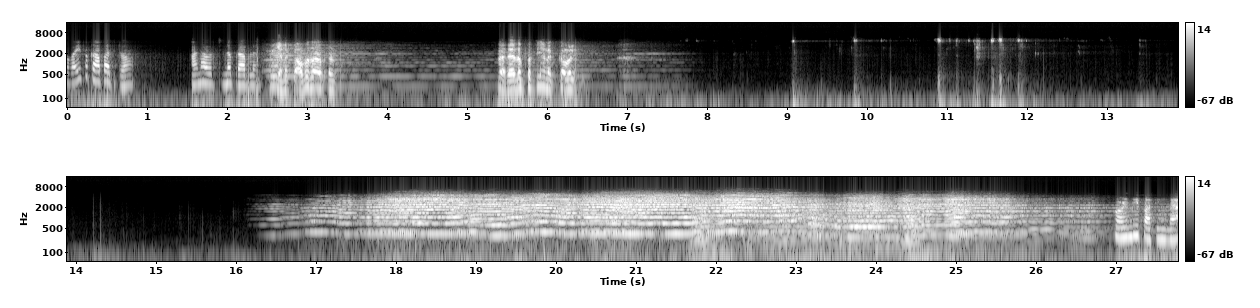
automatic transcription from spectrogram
உங்க வைஃபை காப்பாத்திட்டோம். ஆனா ஒரு சின்ன ப்ராப்ளம் எனக்கு அவதாரம். வேற எதை பத்தி எனக்கு கவலை குழந்தைய பாத்தீங்களா?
